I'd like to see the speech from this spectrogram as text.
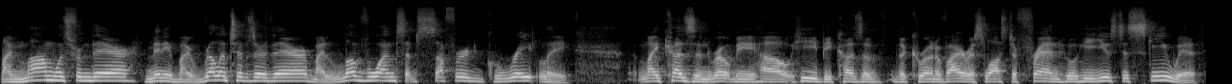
My mom was from there. Many of my relatives are there. My loved ones have suffered greatly my cousin wrote me how he, because of the coronavirus, lost a friend who he used to ski with.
